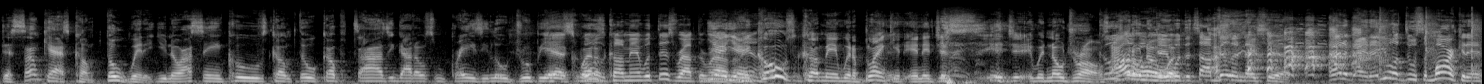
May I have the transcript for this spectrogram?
Then some cats come through with it. You know, I seen Cools come through a couple times. He got on some crazy little droopy yeah, ass sweater. Cruz come in with this wrapped around. Yeah, him, yeah. Cools would come in with a blanket and it just, it just with no draws. I don't know what. with the top billing next year. Hey, you want to do some marketing?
